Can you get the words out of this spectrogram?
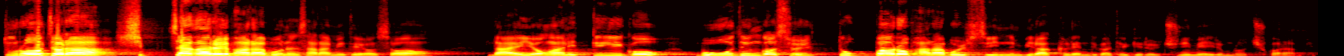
뚫어져라 십자가를 바라보는 사람이 되어서 나의 영안이 뜨이고 모든 것을 똑바로 바라볼 수 있는 미라클랜드가 되기를 주님의 이름으로 축원합니다.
